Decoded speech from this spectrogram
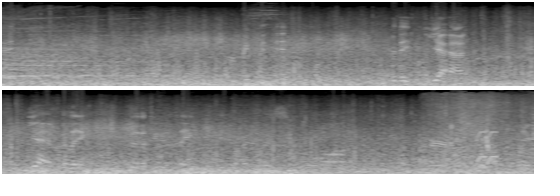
hit? Right with it? Were they, yeah. Yeah, but like, the thing is like, it was small, or, there.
